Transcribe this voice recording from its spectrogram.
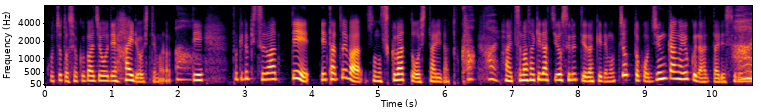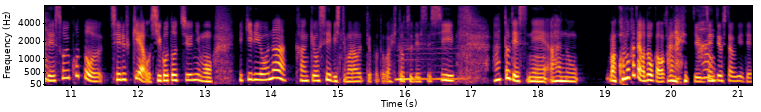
こうちょっと職場上で配慮をしてもらう。あで時々座って、で、例えばそのスクワットをしたりだとか、あ、はい。はい、つま先立ちをするっていうだけでも、ちょっとこう循環が良くなったりするので、はいそういうことを、セルフケアを仕事中にもできるような環境を整備してもらうっていうことが一つですし、あとですね、あの、まあ、この方がどうかわからないっていう前提をした上で、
